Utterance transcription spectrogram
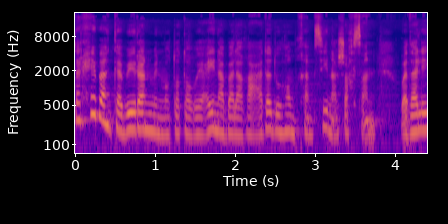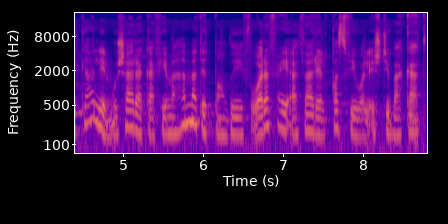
ترحيبا كبيرا من متطوعين بلغ عددهم خمسين شخصا وذلك للمشاركة في مهمة التنظيف ورفع آثار القصف والاشتباكات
